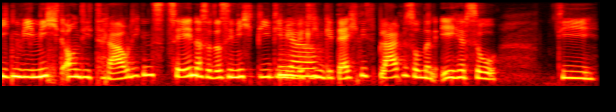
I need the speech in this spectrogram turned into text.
irgendwie nicht an die traurigen Szenen, also das sind nicht die, die mir wirklich im Gedächtnis bleiben, sondern eher so die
